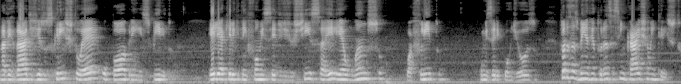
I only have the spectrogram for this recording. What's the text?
Na verdade, Jesus Cristo é o pobre em espírito. Ele é aquele que tem fome e sede de justiça, ele é o manso, o aflito, o misericordioso. Todas as bem-aventuranças se encaixam em Cristo.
